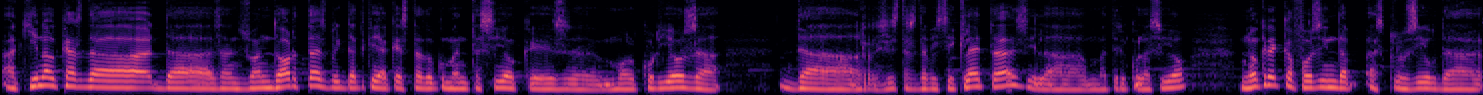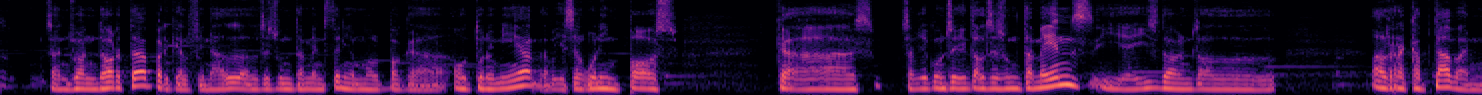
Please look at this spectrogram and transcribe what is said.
Aquí, en el cas de, de Sant Joan d'Horta, és veritat que hi ha aquesta documentació que és eh, molt curiosa dels registres de bicicletes i la matriculació. No crec que fos exclusiu de Sant Joan d'Horta, perquè al final els ajuntaments tenien molt poca autonomia, devia ser algun impost que s'havia aconseguit als ajuntaments i ells doncs, el, el recaptaven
